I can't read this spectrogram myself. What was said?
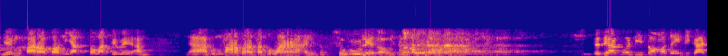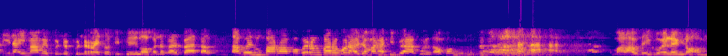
ya mufarokoh niat sholat dewean. Ya aku mufarokoh rasa berwarna itu, suhune dong. Jadi aku sih so mau indikasi nak imame bener-bener itu dibela, bener-bener batal. Aku yang mufarokoh, kowe orang mufarokoh aja zaman ngaji aku, ngomong. Malah saya gue eleng nom.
